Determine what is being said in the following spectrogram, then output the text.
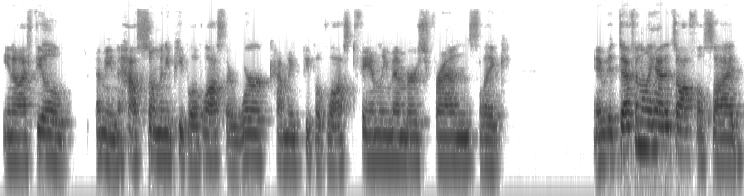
you know, I feel, I mean, how so many people have lost their work, how many people have lost family members, friends. Like, it, it definitely had its awful side.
